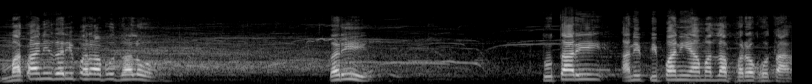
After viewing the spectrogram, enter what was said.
मतानी जरी पराभूत झालो तरी तुतारी आणि पिपाणी यामधला फरक होता.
